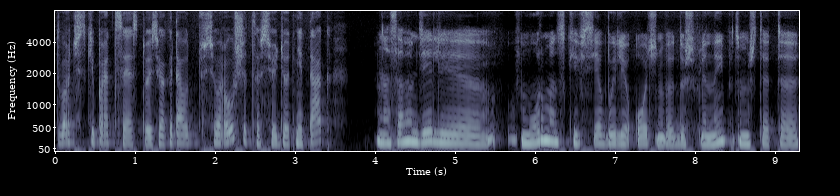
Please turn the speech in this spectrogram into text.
творческий процесс. То есть, когда вот все рушится, все идет не так. На самом деле в Мурманске все были очень воодушевлены, потому что это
